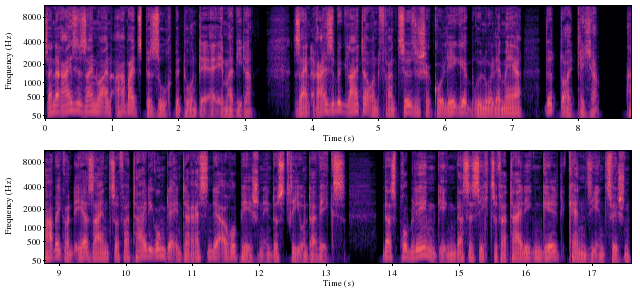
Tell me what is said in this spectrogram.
Seine Reise sei nur ein Arbeitsbesuch, betonte er immer wieder. Sein Reisebegleiter und französischer Kollege Bruno Le Maire wird deutlicher. Habeck und er seien zur Verteidigung der Interessen der europäischen Industrie unterwegs. Das Problem, gegen das es sich zu verteidigen gilt, kennen Sie inzwischen.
